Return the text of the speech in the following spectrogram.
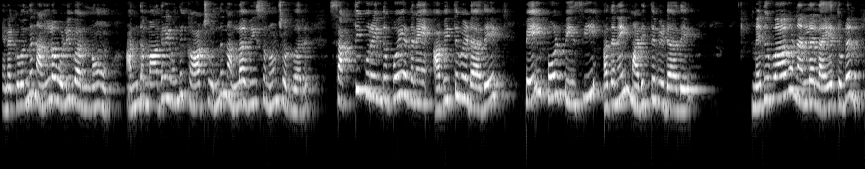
எனக்கு வந்து நல்ல ஒளி வரணும். அந்த மாதிரி வந்து காற்று வந்து நல்லா வீசணும்னு சொல்வார். சக்தி குறைந்து போய் அதனை அவித்து விடாதே. பேய் போல் பேசி அதனை மடித்து விடாதே. மெதுவாக நல்ல லயத்துடன்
